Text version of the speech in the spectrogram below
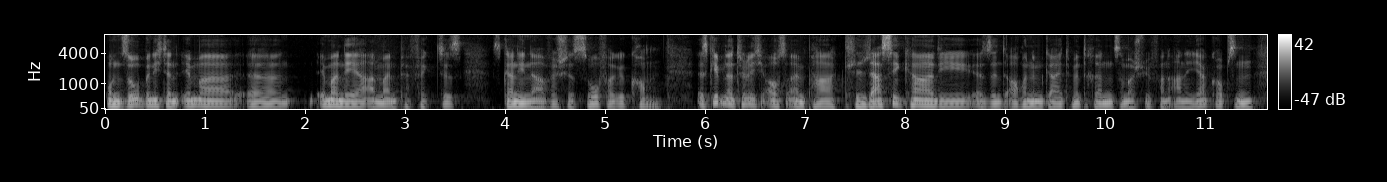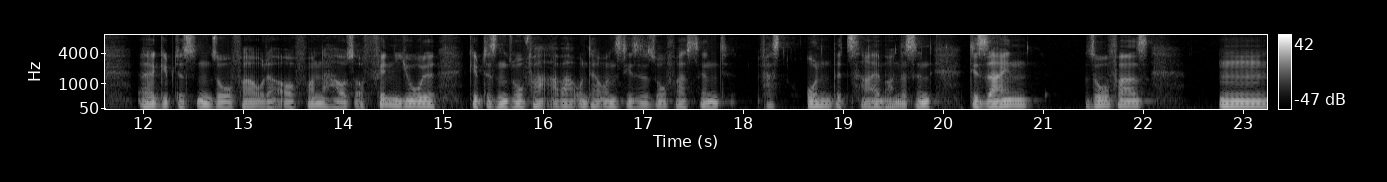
Und so bin ich dann immer, äh, immer näher an mein perfektes skandinavisches Sofa gekommen. Es gibt natürlich auch so ein paar Klassiker, die sind auch in dem Guide mit drin, zum Beispiel von Arne Jacobsen äh, gibt es ein Sofa oder auch von House of Finjul gibt es ein Sofa, aber unter uns diese Sofas sind fast unbezahlbar. Und das sind Design-Sofas. Mm,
